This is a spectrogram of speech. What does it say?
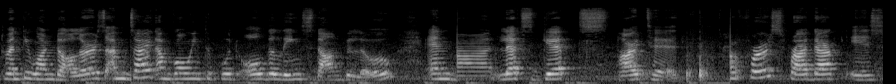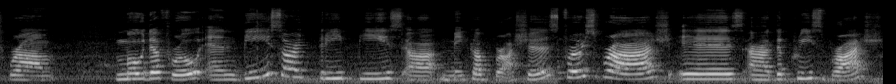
21 dollars. I'm site i'm going to put all the links down below. And uh, let's get started. Our first product is from Moda Pro and these are three piece uh, makeup brushes. First brush is uh, the crease brush.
